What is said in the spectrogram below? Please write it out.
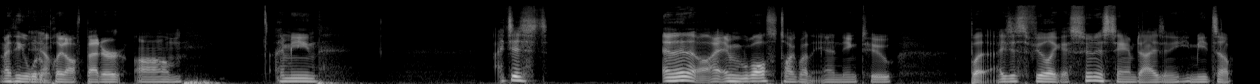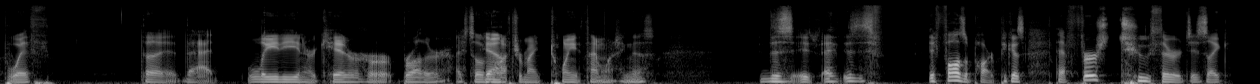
I think it would have Yeah. played off better. Um, I mean, I just, and then I, mean we'll also talk about the ending too, but I just feel like as soon as Sam dies and he meets up with the that lady and her kid or her brother, I still don't Yeah. know after my twentieth time watching this. This it it's, it falls apart because that first two thirds is like,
